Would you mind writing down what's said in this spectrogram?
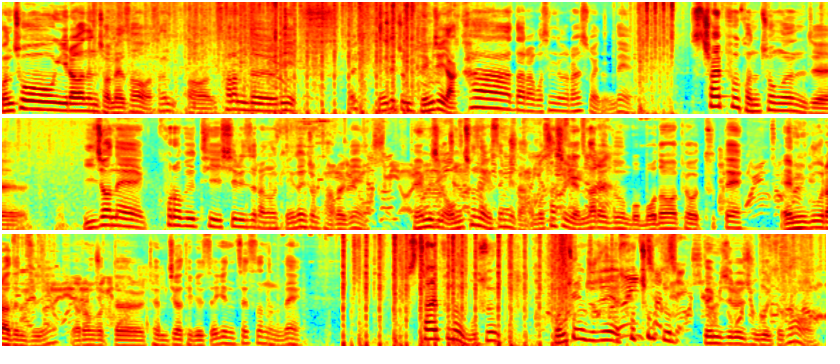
권총이라는 점에서 상, 어, 사람들이 굉장히 좀 데미지가 약하다라고 생각을 할 수가 있는데 스트라이프 권총은 이제 이전의 콜 오브 듀티 시리즈랑은 굉장히 좀 다르게 데미지가 엄청나게 셉니다. 뭐 사실 옛날에도 뭐 모던 워페어 2 때 M9라든지 이런 것들 데미지가 되게 세긴 셌었는데 스트라이프는 무슨 권총 주제에 소총급 데미지를 주고 있어서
